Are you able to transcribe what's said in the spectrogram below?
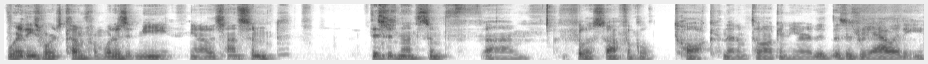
where these words come from what does it mean you know it's not some this is not some um, philosophical talk that i'm talking here this is reality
